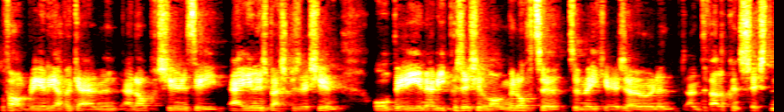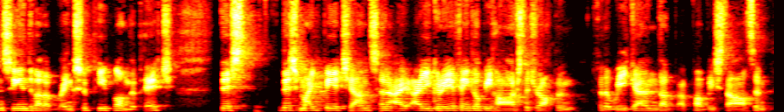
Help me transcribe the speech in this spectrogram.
without really ever getting an opportunity a in his best position or be in any position long enough to to make it his own and, and develop consistency and develop links with people on the pitch. This this might be a chance, and I, I agree. I think it'll be harsh to drop him for the weekend. I'd, I'd probably start him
